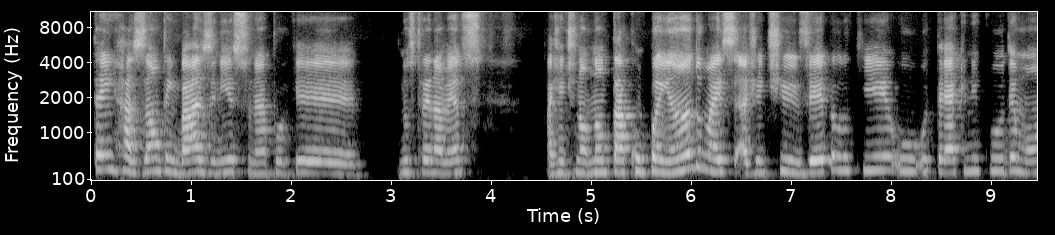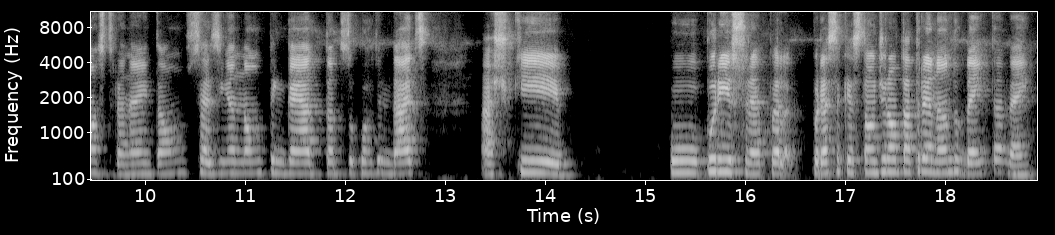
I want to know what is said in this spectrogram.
tem razão, tem base nisso, né? Porque nos treinamentos a gente não está acompanhando, mas a gente vê pelo que o, o, técnico demonstra, né? Então, Cezinha não tem ganhado tantas oportunidades, acho que por, por isso, né? Por, por, essa questão de não estar tá treinando bem também.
